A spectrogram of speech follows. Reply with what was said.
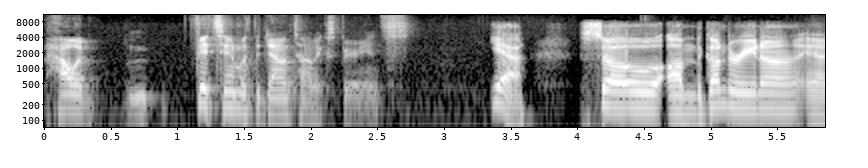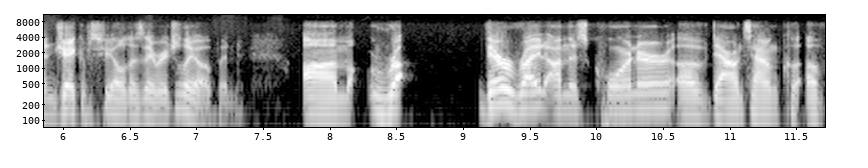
how it fits in with the downtown experience. Yeah. So um, the Gund Arena and Jacobs Field, as they originally opened, um, they're right on this corner of downtown of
